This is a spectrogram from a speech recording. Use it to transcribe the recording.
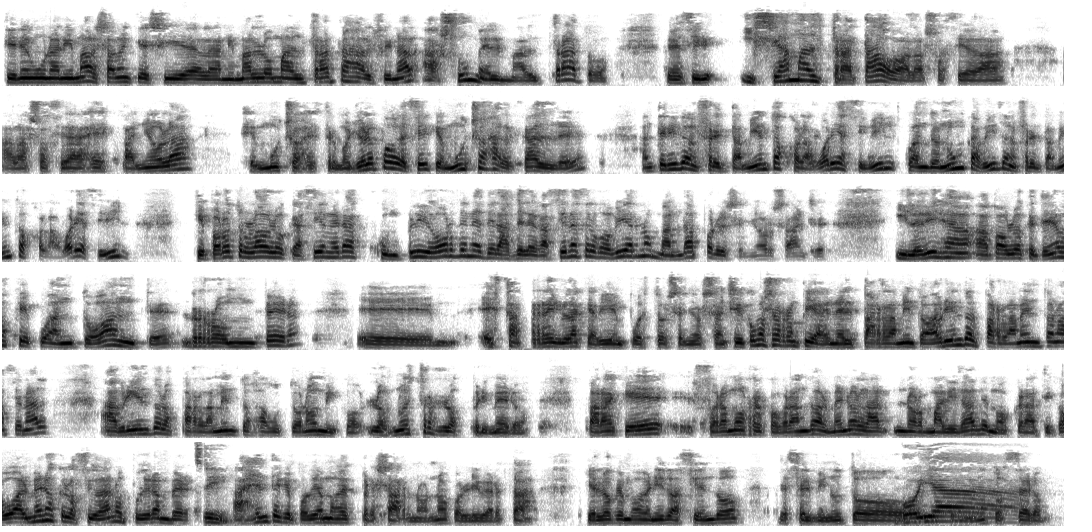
tienen un animal saben que si el animal lo maltratas, al final asume el maltrato. Es decir, y se ha maltratado a la sociedad, a la sociedad española en muchos extremos. Yo le puedo decir que muchos alcaldes han tenido enfrentamientos con la Guardia Civil cuando nunca ha habido enfrentamientos con la Guardia Civil, que por otro lado lo que hacían era cumplir órdenes de las delegaciones del gobierno mandadas por el señor Sánchez. Y le dije a, Pablo que teníamos que cuanto antes romper eh, esta regla que había impuesto el señor Sánchez. ¿Y cómo se rompía? En el Parlamento, abriendo el Parlamento Nacional, abriendo los parlamentos autonómicos, los nuestros los primeros, para que fuéramos recobrando al menos la normalidad democrática, o al menos que los ciudadanos pudieran ver a gente que podíamos expresarnos ¿no? con libertad, que es lo que hemos venido haciendo desde el minuto, minuto cero.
